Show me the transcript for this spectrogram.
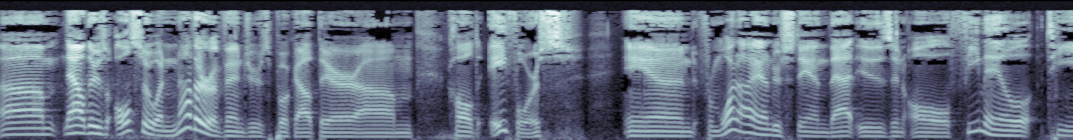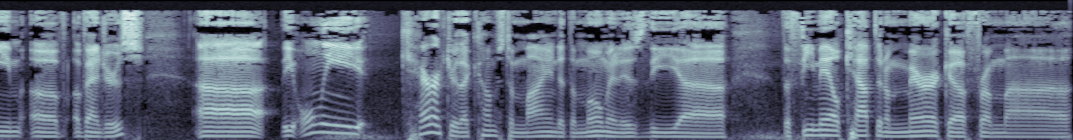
Um, now there's also another Avengers book out there, um, called A-Force. And from what I understand, that is an all-female team of Avengers. Uh, the only character that comes to mind at the moment is the, uh, the female Captain America from, uh,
